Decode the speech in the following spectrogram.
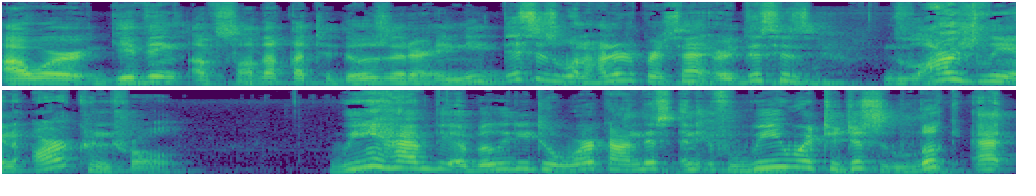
our giving of sadaqah to those that are in need. This is 100% or this is largely in our control. We have the ability to work on this, and if we were to just look at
